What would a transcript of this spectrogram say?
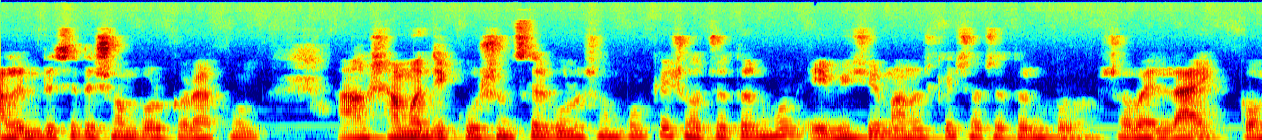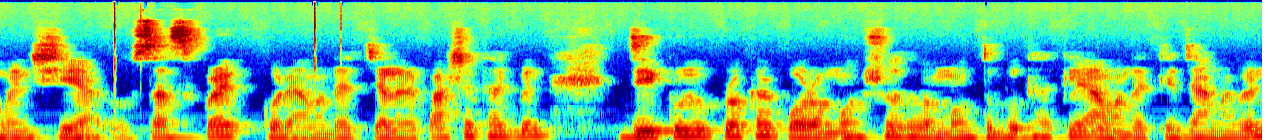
আলেমদের সাথে সম্পর্ক রাখুন সামাজিক কুসংস্কারগুলো সম্পর্কে সচেতন হন, এই বিষয়ে মানুষকে সচেতন করুন। সবাই লাইক কমেন্ট শেয়ার ও সাবস্ক্রাইব করে আমাদের চ্যানেলের পাশে থাকবেন। যে কোনো প্রকার পরামর্শ অথবা মন্তব্য থাকলে আমাদেরকে জানাবেন।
